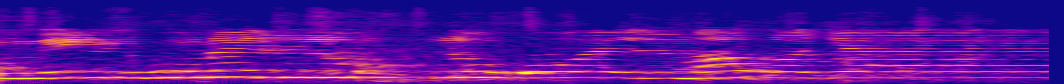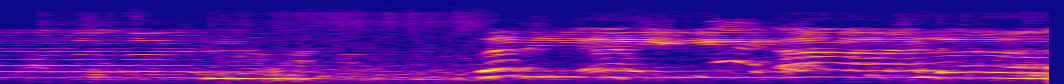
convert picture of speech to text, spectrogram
منهما اللؤلؤ والمرجان. فبأي آلاء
